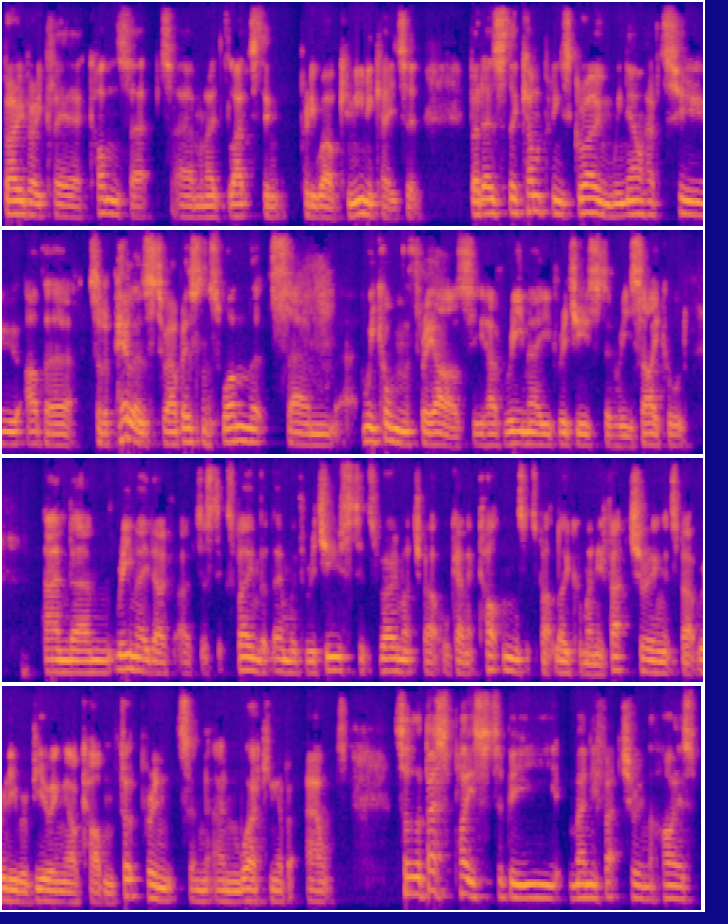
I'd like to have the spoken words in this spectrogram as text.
Very very clear concept, um, and I'd like to think pretty well communicated. But as the company's grown, we now have two other sort of pillars to our business. One that's um, we call them the three R's. So you have remade, reduced, and recycled. And um, remade, I've, I've, just explained, but then with reduced, it's very much about organic cottons. It's about local manufacturing. It's about really reviewing our carbon footprint and, and working out. So the best place to be manufacturing the highest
